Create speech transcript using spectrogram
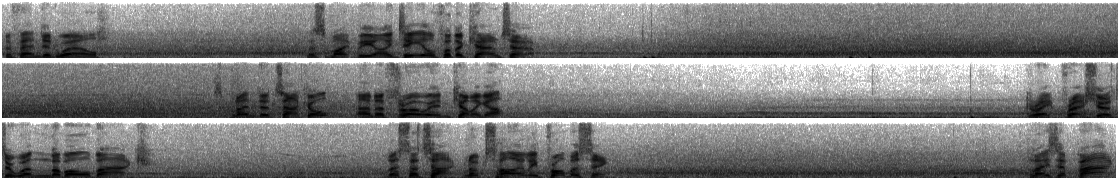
Defended well. This might be ideal for the counter. Splendid tackle and a throw-in coming up. Great pressure to win the ball back. This attack looks highly promising. Plays it back.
